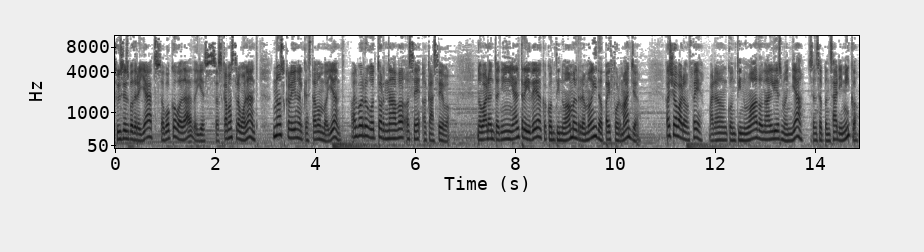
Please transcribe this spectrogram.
Els ulls esbadrellats, la boca badada i les cames tremolant, no es creien el que estaven veient. El barrugot tornava a ser a casa seva. No varen tenir altra idea que continuar amb el remei de pa i formatge. Això varen fer, varen continuar donant-li es menjar, sense pensar-hi mica.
